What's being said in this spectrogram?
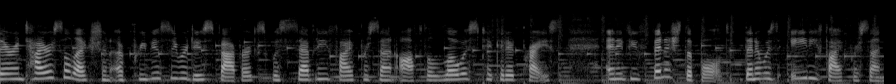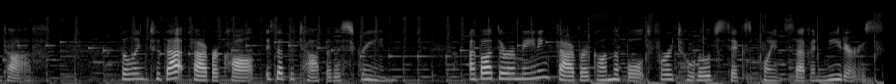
Their entire selection of previously reduced fabrics was 75% off the lowest ticketed price, and if you finished the bolt, then it was 85% off. The link to that fabric haul is at the top of the screen. I bought the remaining fabric on the bolt for a total of 6.7 meters.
